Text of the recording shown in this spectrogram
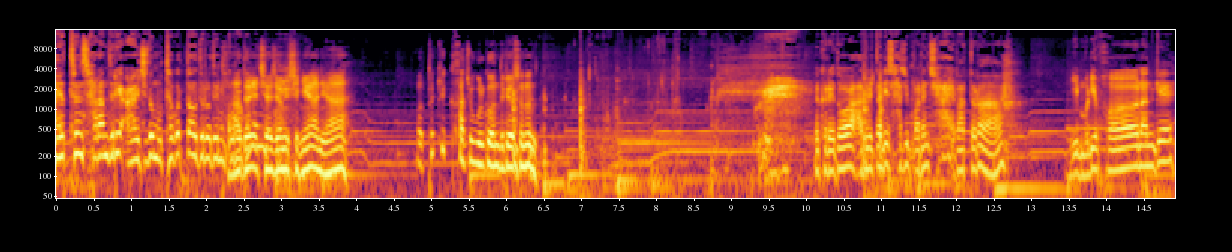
하여튼 사람들이 알지도 못하고 떠들어대는 거라고. 다들 제정신이 아니야. 어떻게 가족을 건드려서는 그래도 아들딸이 사진빨은 잘 봤더라. 인물이 훤한 게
